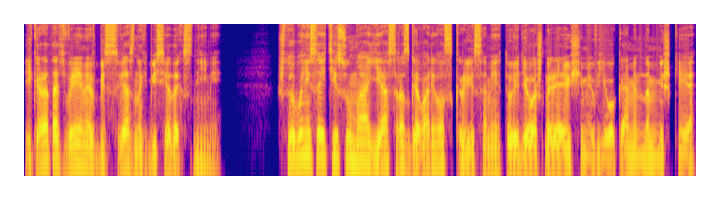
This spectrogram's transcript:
и коротать время в бессвязных беседах с ними, чтобы не сойти с ума, Яс разговаривал с крысами, то и дело шныряющими в его каменном мешке.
